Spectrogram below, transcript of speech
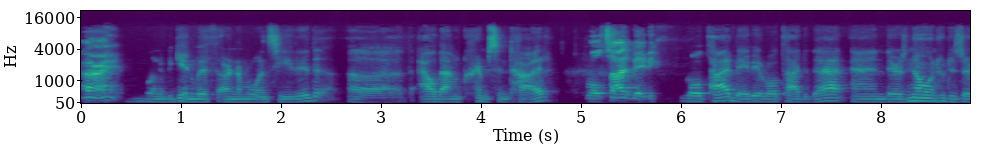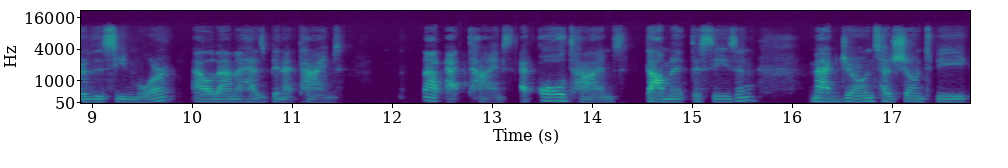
All right. I'm going to begin with our number one seeded, uh, the Alabama Crimson Tide. Roll Tide, baby. Roll Tide, baby. Roll Tide to that. And there's no one who deserves this seed more. Alabama has been at times, not at times, at all times, dominant this season. Mac Jones has shown to be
